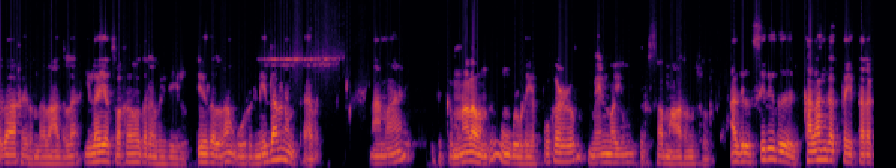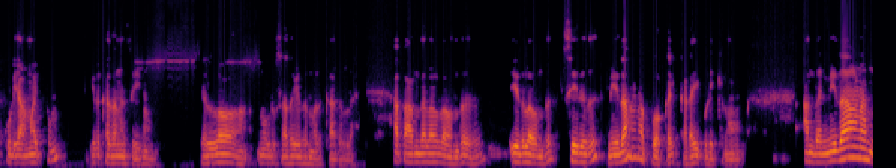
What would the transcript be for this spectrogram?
எதாக இருந்தாலும் அதில் இளைய சகோதர விதியில் இதெல்லாம் ஒரு நிதானம் தேவை. நாம் இதுக்கு முன்னால் வந்து உங்களுடைய புகழும் மேன்மையும் பெருசாக மாறும்னு சொல்கிறோம் அதில் சிறிது களங்கத்தை தரக்கூடிய அமைப்பும் இருக்க தானே செய்யும். எல்லாம் நூறு சதவீதம் இருக்காதுல்ல. அப்போ அந்த அளவில் வந்து இதில் வந்து சிறிது நிதான போக்கை கடைபிடிக்கணும். அந்த நிதானம்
